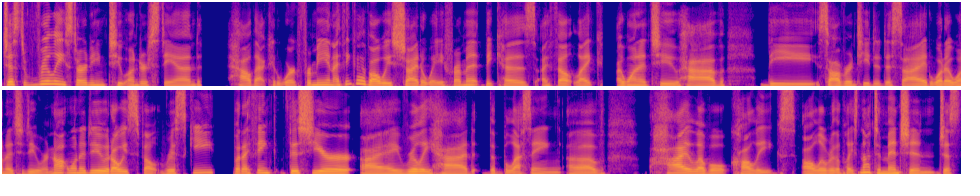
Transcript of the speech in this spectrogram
Just really starting to understand how that could work for me. And I think I've always shied away from it because I felt like I wanted to have the sovereignty to decide what I wanted to do or not want to do. It always felt risky. But I think this year I really had the blessing of high level colleagues all over the place, not to mention just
